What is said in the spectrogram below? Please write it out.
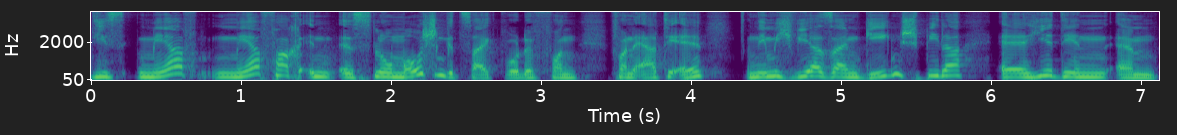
die es mehr, mehrfach in äh, Slow Motion gezeigt wurde von, von RTL, nämlich wie er seinem Gegenspieler äh, hier den ähm,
